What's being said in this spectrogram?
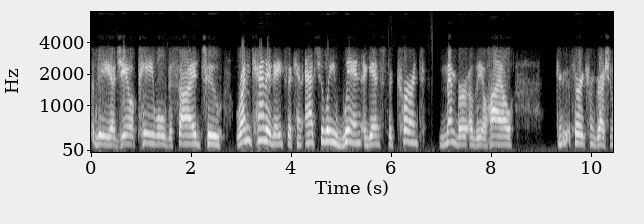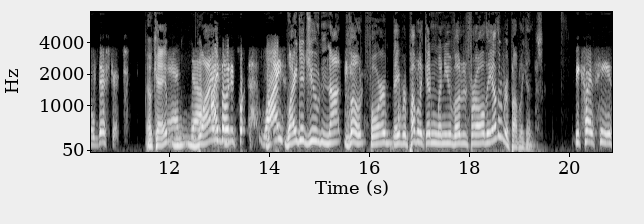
the uh, GOP will decide to run candidates that can actually win against the current member of the Ohio third congressional district. Okay. And uh, why I voted for why? Why did you not vote for a Republican when you voted for all the other Republicans? Because he's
